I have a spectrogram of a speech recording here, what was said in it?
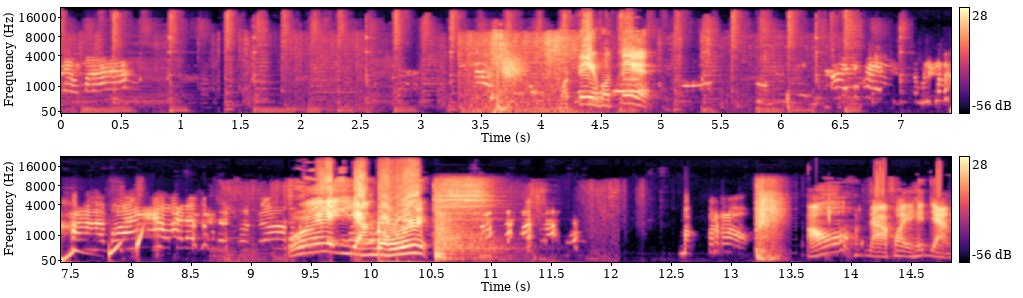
เร็วมาหมดเต้หมดเต้ให้ให้มันขาดแล้วอันนั้นจะเป็นคนเดิมเว้ยอีหยังดอกเว้ยบักปรอกเอาด่าข่อยเฮ็ดหยัง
